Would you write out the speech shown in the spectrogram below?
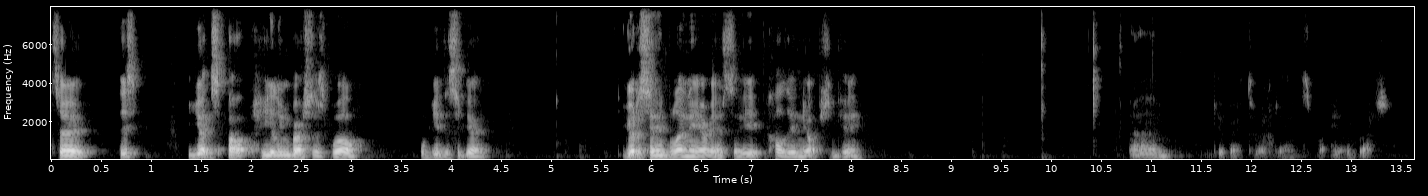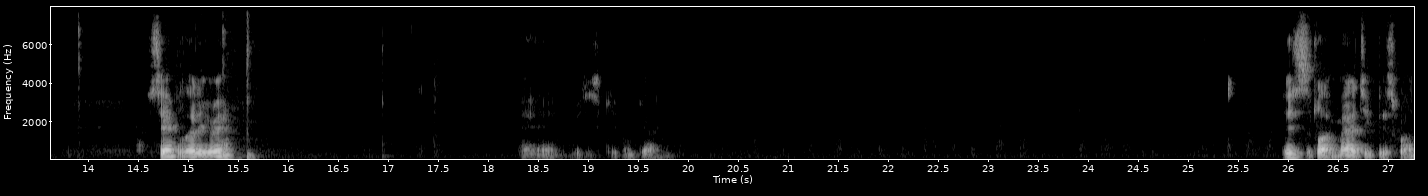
So this, you got spot healing brush as well. We'll give this a go. You got to sample an area, so you hold in the option key. Um, get back to again, spot healing brush. Sample that area. And we just keep on going. This is like magic, this one.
